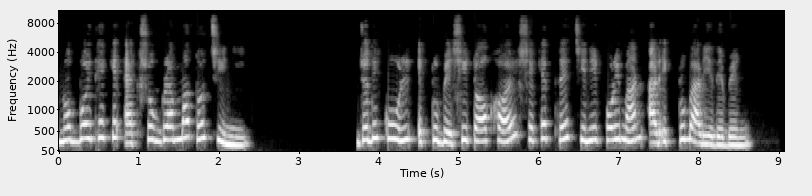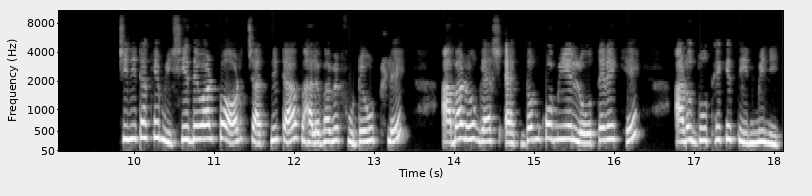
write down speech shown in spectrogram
নব্বই থেকে একশো গ্রাম মতো চিনি। যদি কুল একটু বেশি টক হয়, সেক্ষেত্রে চিনির পরিমাণ আর একটু বাড়িয়ে দেবেন। চিনিটাকে মিশিয়ে দেওয়ার পর চাটনিটা ভালোভাবে ফুটে উঠলে আবারও গ্যাস একদম কমিয়ে লোতে রেখে আরও দু থেকে তিন মিনিট।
